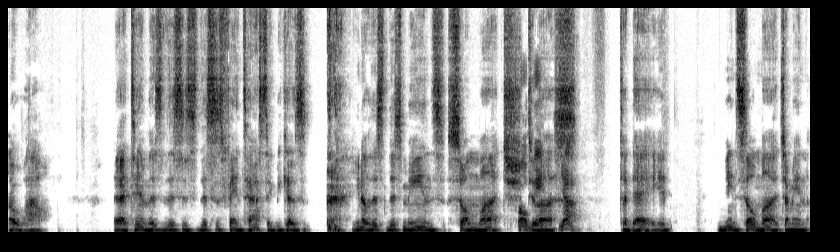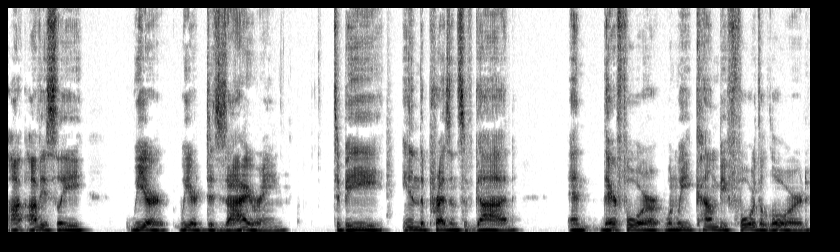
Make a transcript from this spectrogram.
Oh wow. Yeah, Tim, this this is this is fantastic because you know this this means so much Oh to man, us yeah, today. It means so much. I mean, obviously we are we are desiring to be in the presence of God and therefore when we come before the Lord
